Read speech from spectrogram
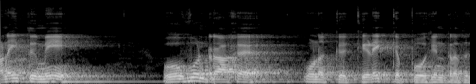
அனைத்துமே ஒவ்வொன்றாக உனக்கு கிடைக்கப் போகின்றது.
